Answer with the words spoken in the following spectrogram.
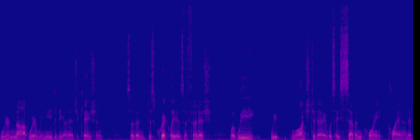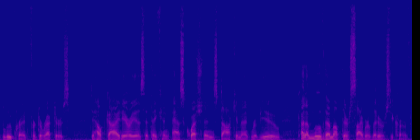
we're not where we need to be on education. So then, just quickly as a finish, what we, we launched today was a seven point plan, a blueprint for directors to help guide areas that they can ask questions, document, review, kind of move them up their cyber literacy curve.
